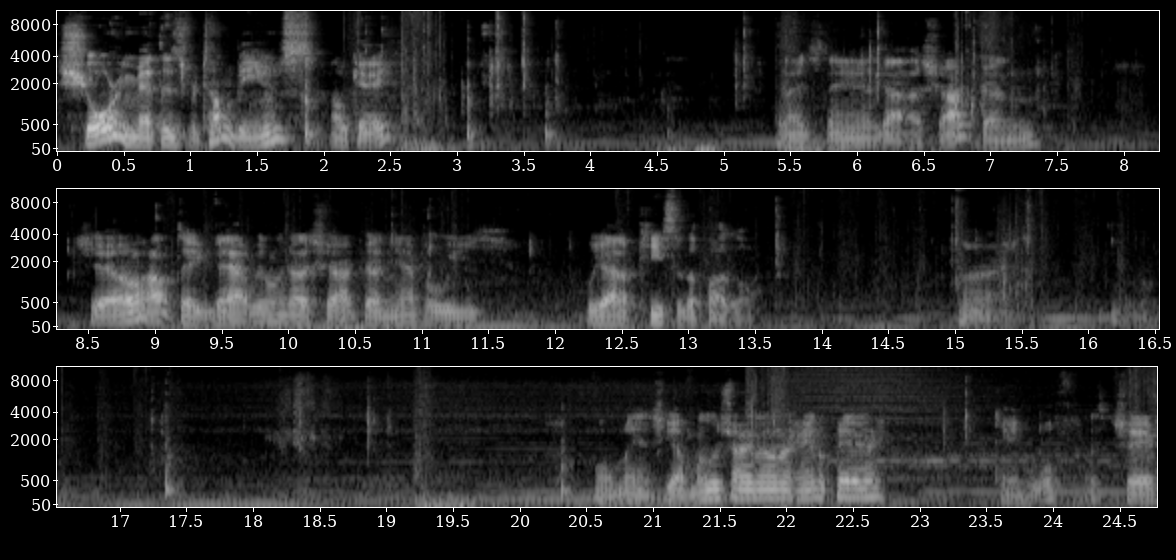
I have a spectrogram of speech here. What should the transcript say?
shoring methods for tunnel beams. Okay. Nightstand, got a shotgun. Joe, I'll take that. We don't got a shotgun yet, but we we got a piece of the puzzle. Alright. Oh man, she got moonshine on her and a pair. Tame wolf, that's a shame.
